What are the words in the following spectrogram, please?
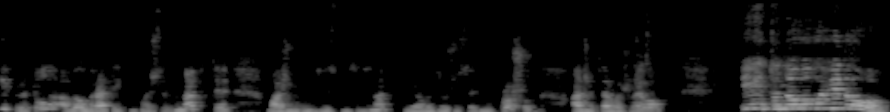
і притули, а ви обирайте, які хочете донатити. Бажано, звісно, задонатити. Я вас дуже сильно прошу, адже це важливо. І до нового відео!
